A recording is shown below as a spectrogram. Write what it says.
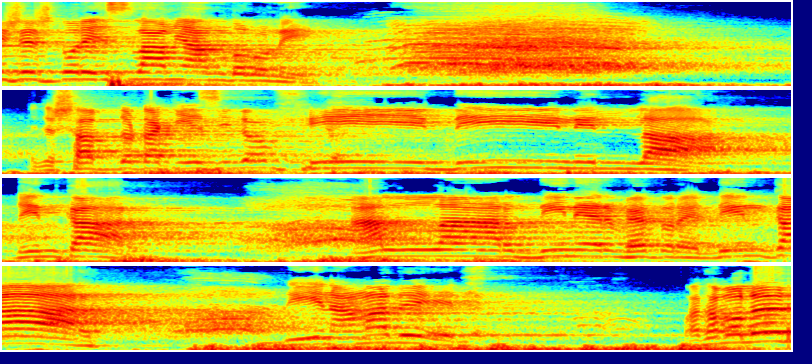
বিশেষ করে ইসলামী আন্দোলনে। যে শব্দটা কি ছিল? ফি দিন দিনকার আল্লাহর দিনের ভেতরে। দিনকার দিন আমাদের। কথা বলেন।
